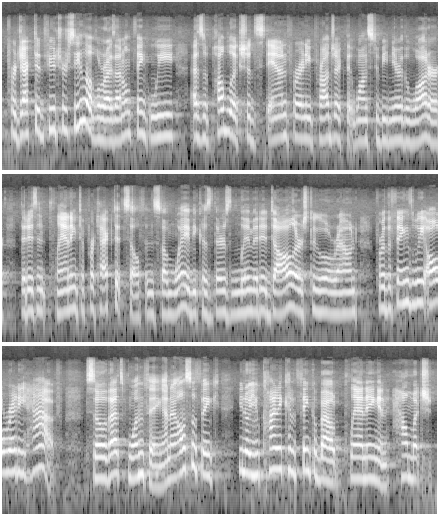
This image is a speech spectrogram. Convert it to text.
projected future sea level rise. I don't think we as a public should stand for any project that wants to be near the water that isn't planning to protect itself in some way because there's limited dollars to go around for the things we already have. So that's one thing. And I also think, you know, you kind of can think about planning and how much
